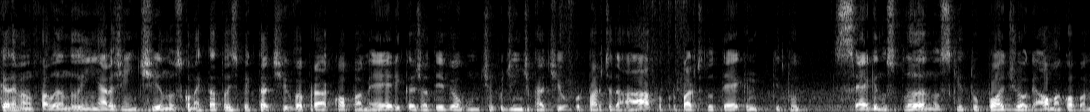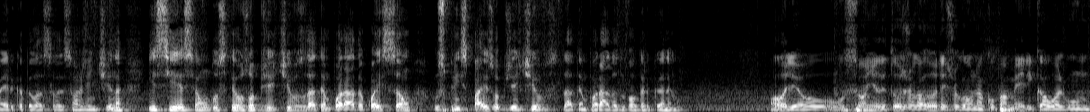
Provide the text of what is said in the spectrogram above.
Kahneman, falando em argentinos, como é que está a tua expectativa para a Copa América? Já teve algum tipo de indicativo por parte da AFA, por parte do técnico, que tu segue nos planos, que tu pode jogar uma Copa América pela seleção argentina? E se esse é um dos teus objetivos da temporada, quais são os principais objetivos da temporada do Walter Kahneman? Olha, o, o sonho de todos os jogadores é jogar uma Copa América ou algum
